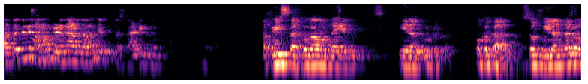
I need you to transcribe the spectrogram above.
పద్ధతిని మనం విడనాడదామని చెప్తున్నా స్టార్టింగ్లో. తక్కువగా ఉన్నాయని నేను అనుకుంటున్నాను. ఒక కారణం సో మీరందరూ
